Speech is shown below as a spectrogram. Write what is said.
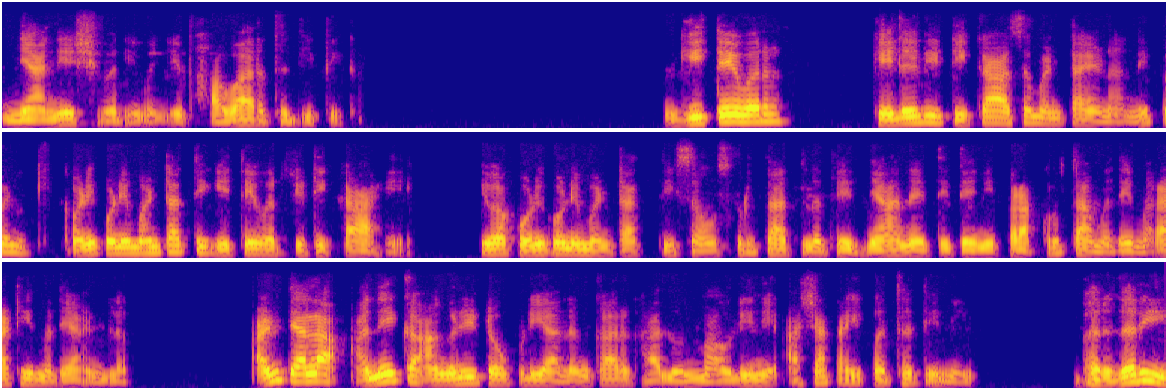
ज्ञानेश्वरी म्हणजे भावार्थ दीपिका. गीतेवर केलेली टीका असं म्हणता येणार नाही पण कोणी कोणी म्हणतात ती गीतेवरची टीका आहे. किंवा कोणी कोणी म्हणतात ती संस्कृतातलं ते ज्ञान आहे ते त्यांनी प्राकृतामध्ये मराठीमध्ये आणलं. आणि त्याला अनेक आंगडी टोपडी अलंकार घालून माऊलीने अशा काही पद्धतीने भरजरी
